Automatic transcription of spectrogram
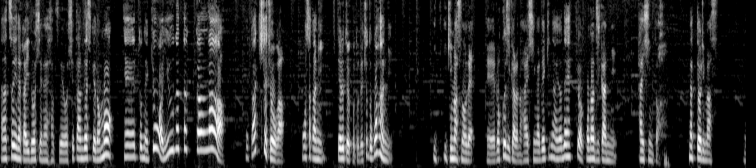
暑い中移動してね、撮影をしてたんですけども、えっ、ー、とね、今日は夕方から、えっ、ー、と、秋社長が大阪に来てるということで、ちょっとご飯に行きますので、えー、6時からの配信ができないので、今日はこんな時間に配信となっております。え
